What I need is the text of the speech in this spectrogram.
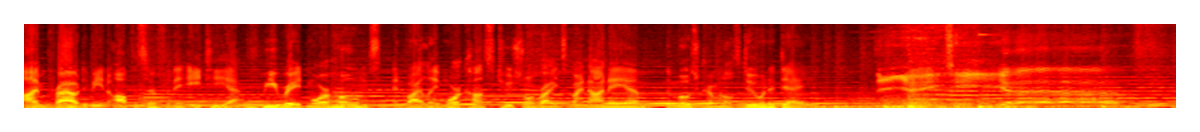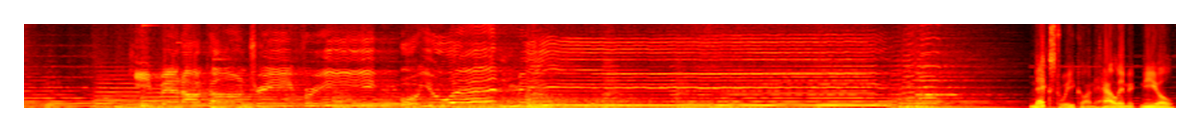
I'm proud to be an officer for the ATF. We raid more homes and violate more constitutional rights by 9 a.m. than most criminals do in a day. The ATF, keeping our country Next week on Hallie McNeil,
